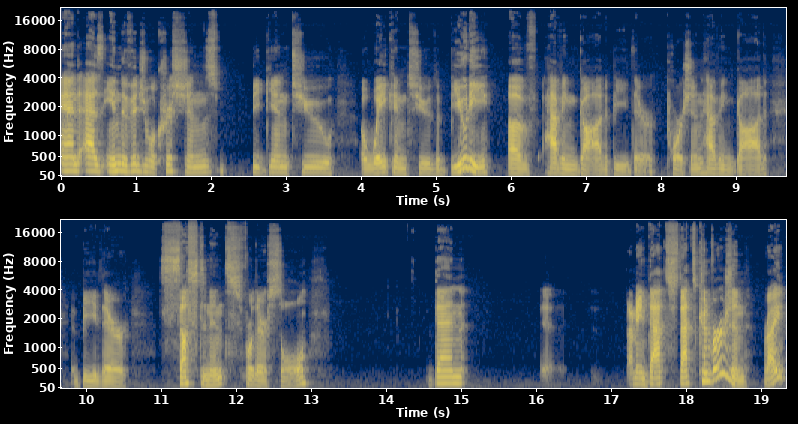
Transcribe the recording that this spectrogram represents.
And as individual christians begin to awaken to the beauty of having god be their portion having god be their sustenance for their soul then I mean, that's that's conversion, right?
